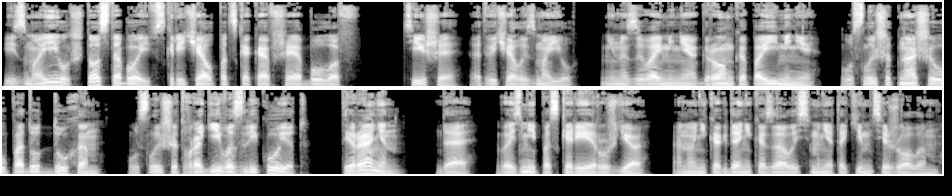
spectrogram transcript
«Измаил, что с тобой?» — вскричал подскакавший Абулов. «Тише», — отвечал Измаил, — «не называй меня громко по имени. Услышат наши, упадут духом, услышат враги, возликуют. Ты ранен?» «Да, возьми поскорее ружье. Оно никогда не казалось мне таким тяжелым».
